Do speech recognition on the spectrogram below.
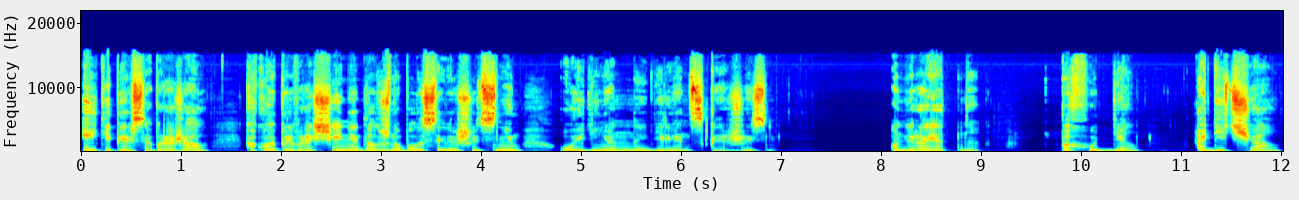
и теперь соображал, какое превращение должно было совершить с ним уединенная деревенская жизнь. Он, вероятно, похудел, одичал,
